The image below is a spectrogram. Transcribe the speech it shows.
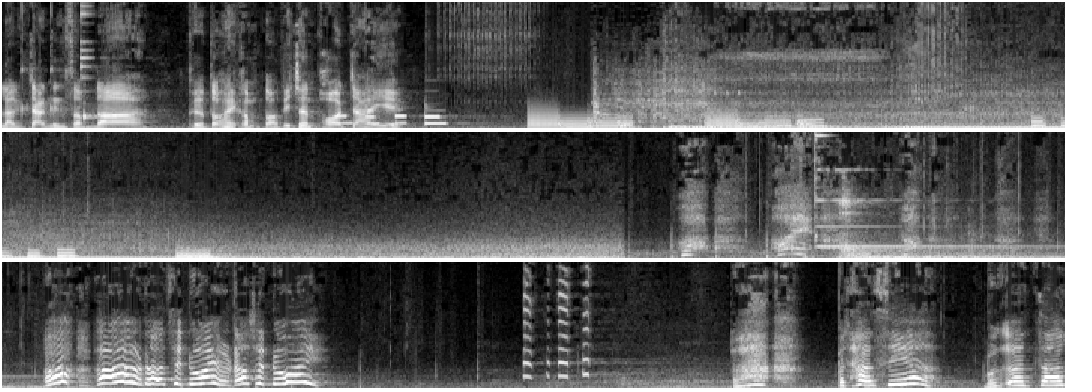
หลังจากหนึ่งสัปดาห์ เธอต้องให้คำตอบที่ฉันพอใจ เฮ้ยอะอะรอฉันด้วย รอฉันด้วยอะประธานเสียบังเอิญจัง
